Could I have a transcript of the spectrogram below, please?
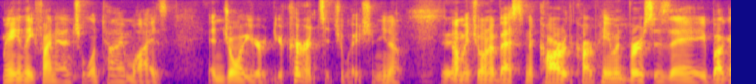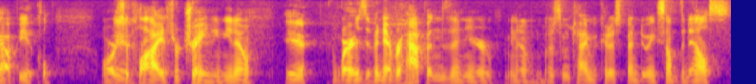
mainly financial and time wise enjoy your your current situation you know? Yeah. how much you want to invest in a car with a car payment versus a bug out vehicle or Yeah. supplies or training you know? Yeah, whereas if it never happens then you're you know there's some time you could have spent doing something else.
